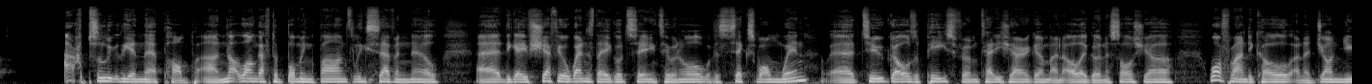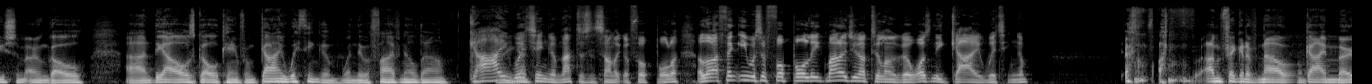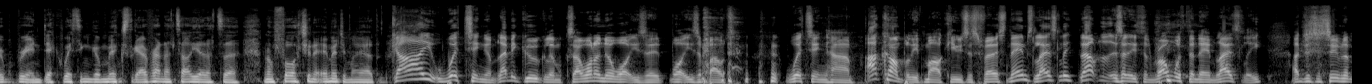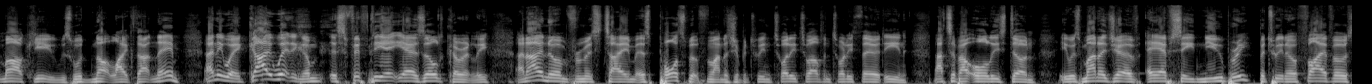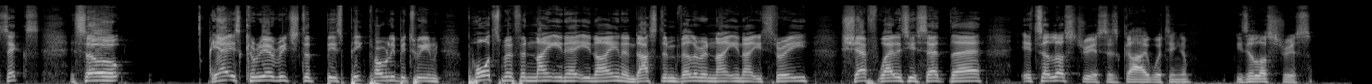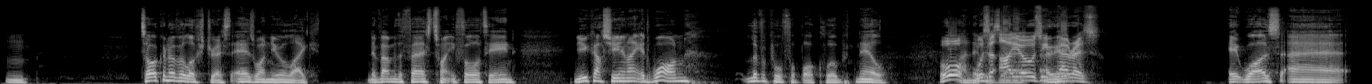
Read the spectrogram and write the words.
absolutely in their pomp. And not long after bumming Barnsley 7 0, uh, they gave Sheffield Wednesday a good seeing 2 all with a 6 1 win. Uh, two goals apiece from Teddy Sheringham and Ole Gunnar Solskjaer, one from Andy Cole, and a Jon Newsome own goal. And the Owls' goal came from Guy Whittingham when they were 5 0 down. Guy Whittingham, that doesn't sound like a footballer. Although I think he was a Football League manager not too long ago, wasn't he, Guy Whittingham? I'm thinking of now Guy Mowbray and Dick Whittington mixed together, and I tell you that's a, an unfortunate image in my head. Guy Whittingham. Let me Google him because I want to know what he's a, what he's about. Whittingham. I can't believe Mark Hughes' first name's Leslie. Not that there's anything wrong with the name Leslie. I just assume that Mark Hughes would not like that name. Anyway, Guy Whittingham is 58 years old currently, and I know him from his time as Portsmouth manager between 2012 and 2013. That's about all he's done. He was manager of AFC Newbury between 05 06 so yeah, his career reached his peak probably between Portsmouth in 1989 and Aston Villa in 1993. Chef, well as you said there, it's illustrious as Guy Whittingham. He's illustrious. Mm. Talking of illustrious, here's one you'll like. November the 1st, 2014, Newcastle United won, Liverpool Football Club nil. Oh, was, it, was it Ayoze uh, Perez? It was. Uh,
